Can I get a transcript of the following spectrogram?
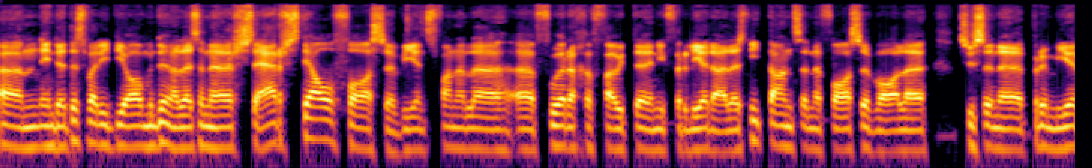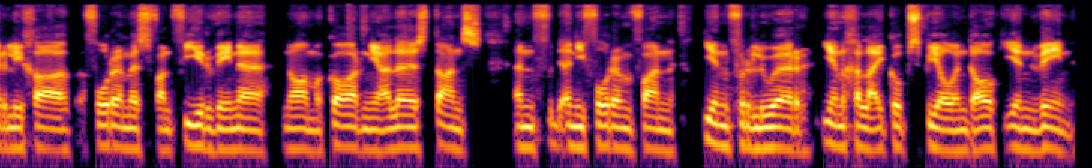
Ehm um, en dit is wat die DA moet doen. Hulle is in 'n herstelfase weens van hulle uh, vorige foute in die verlede. Hulle is nie tans in 'n fase waar hulle soos in 'n Premierliga vorm is van 4 wenne na mekaar nie. Hulle is tans in in die vorm van een verloor, een gelyk op speel en dalk een wen.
